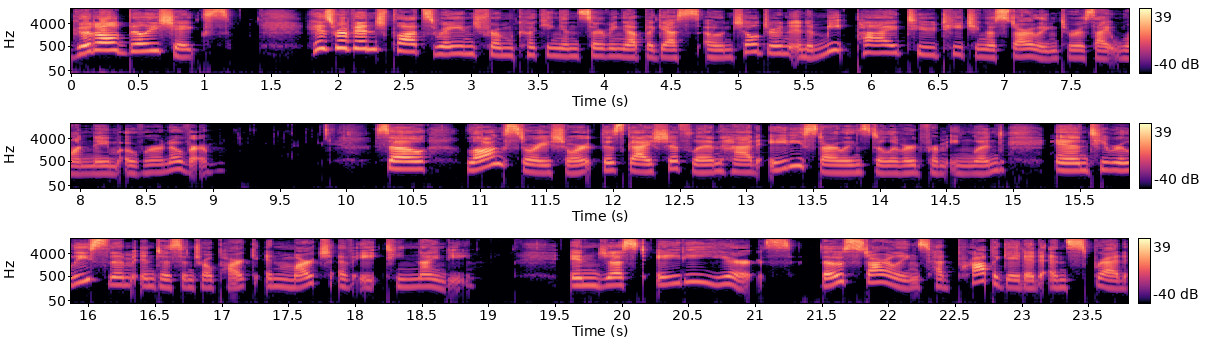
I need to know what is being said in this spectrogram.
good old Billy Shakes. His revenge plots range from cooking and serving up a guest's own children in a meat pie to teaching a starling to recite one name over and over. So, long story short, this guy Schieffelin had 80 starlings delivered from England, and he released them into Central Park in March of 1890. In just 80 years, those starlings had propagated and spread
